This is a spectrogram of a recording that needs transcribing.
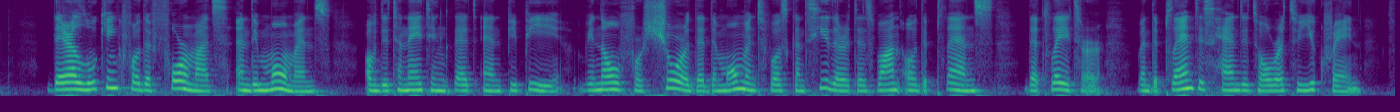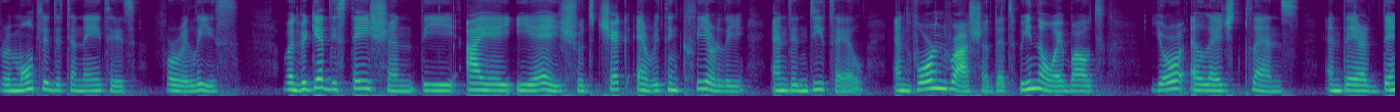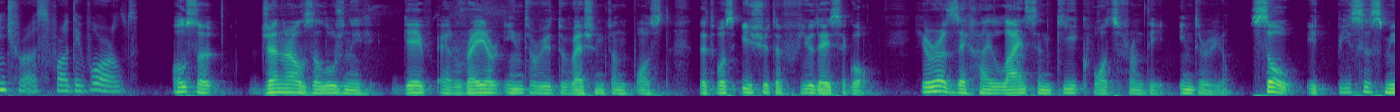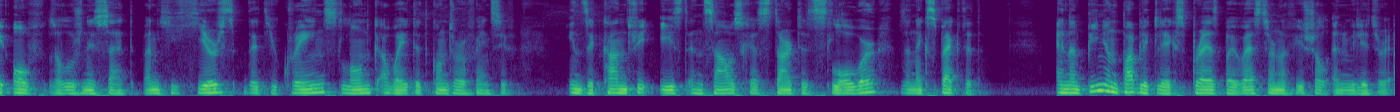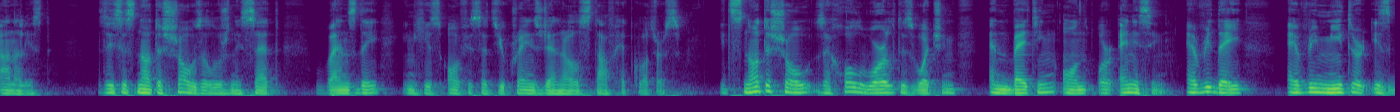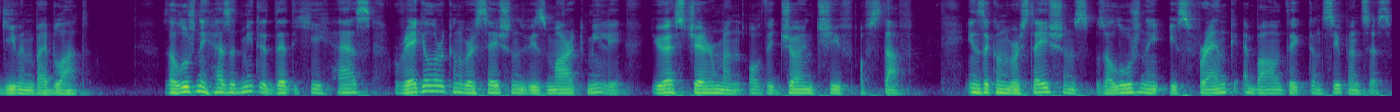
they are looking for the formats and the moments of detonating that NPP, we know for sure that the moment was considered as one of the plans that later, when the plant is handed over to Ukraine to remotely detonate it for release. When we get the station, the IAEA should check everything clearly and in detail and warn Russia that we know about your alleged plans and they are dangerous for the world. Also, General Zaluzhny gave a rare interview to Washington Post that was issued a few days ago. Here are the highlights and key quotes from the interview. So, it pisses me off, Zaluzhny said, when he hears that Ukraine's long awaited counteroffensive in the country east and south has started slower than expected. an opinion publicly expressed by Western official and military analyst. This is not a show, Zaluzhny said Wednesday in his office at Ukraine's General Staff headquarters. It's not a show the whole world is watching and betting on or anything. Every day, every meter is given by blood. Zaluzhny has admitted that he has regular conversations with Mark Milley, US chairman of the Joint Chief of Staff. In the conversations, Zaluzhny is frank about the consequences.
